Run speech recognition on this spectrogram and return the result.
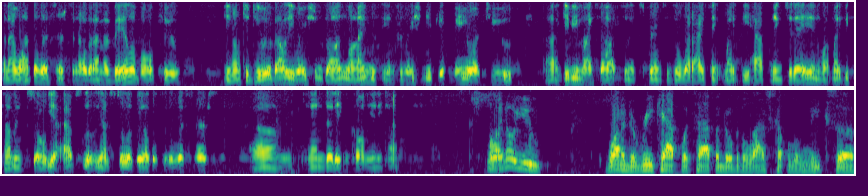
And I want the listeners to know that I'm available to, you know, to do evaluations online with the information you give me, or to uh, give you my thoughts and experiences of what I think might be happening today and what might be coming. So yeah, absolutely, I'm still available to the listeners, um, and uh, they can call me anytime. Well, I know you wanted to recap what's happened over the last couple of weeks. Uh,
